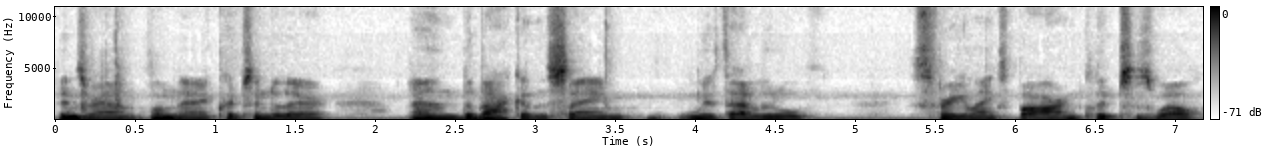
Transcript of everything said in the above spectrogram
spins around on there, clips into there, and the back are the same with that little three length bar and clips as well.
